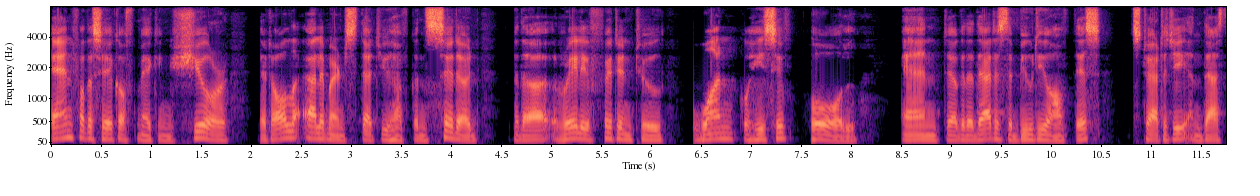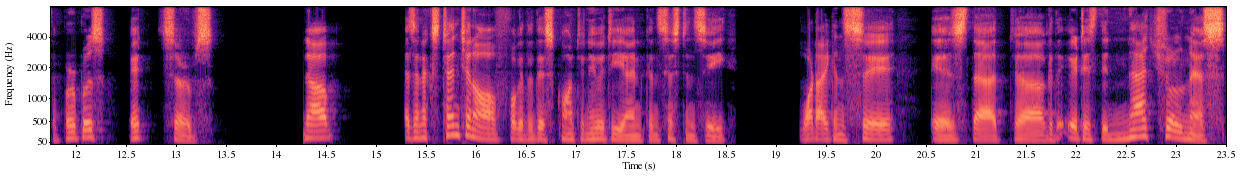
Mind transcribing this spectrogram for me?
and for the sake of making sure that all the elements that you have considered really fit into one cohesive whole. And that is the beauty of this strategy, and that's the purpose it serves. Now, as an extension of this continuity and consistency, what I can say is that uh, it is the naturalness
